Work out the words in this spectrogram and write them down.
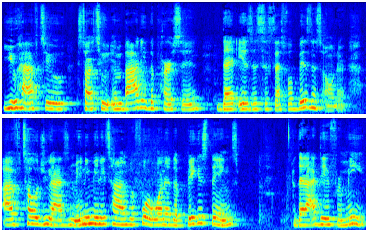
you have to start to embody the person that is a successful business owner. I've told you guys many, many times before, one of the biggest things that I did for me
